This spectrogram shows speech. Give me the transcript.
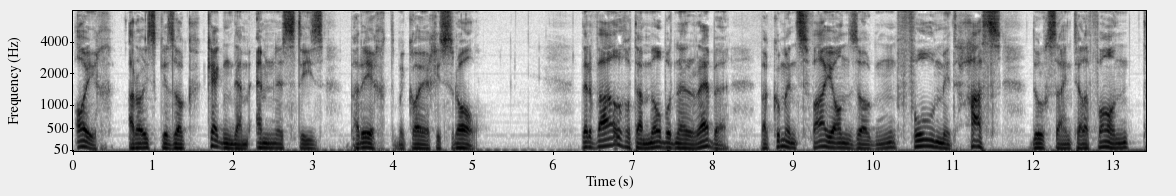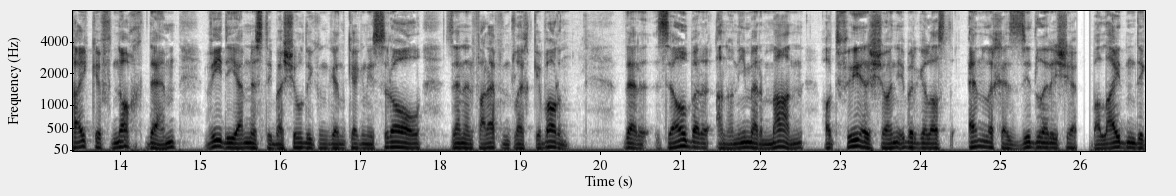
euch herausgesagt gegen den Amnesty's Bericht mit Koyach Israel. Derweil hat der Melbourner Rebbe bekommen zwei Ansagen voll mit Hass durch sein Telefon, teikef noch dem, wie die Amnesty-Beschuldigungen gegen Israel sind veröffentlicht geworden. Der selber anonymer Mann hat früher schon übergelost ähnliche siedlerische, beleidigende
